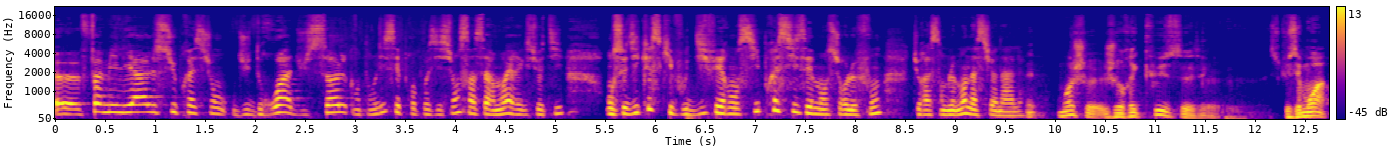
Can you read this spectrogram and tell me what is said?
euh, familial, suppression du droit du sol. Quand on lit ces propositions, sincèrement, Eric Ciotti, on se dit qu'est-ce qui vous différencie précisément sur le fond du Rassemblement national? Moi, je, je récuse excusez-moi,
